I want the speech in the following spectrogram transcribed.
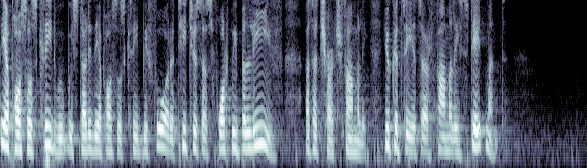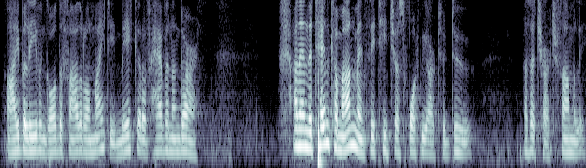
The Apostles' Creed, we studied the Apostles' Creed before. It teaches us what we believe as a church family. You could say it's our family statement. I believe in God the Father Almighty, maker of heaven and earth. And then the Ten Commandments, they teach us what we are to do as a church family.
